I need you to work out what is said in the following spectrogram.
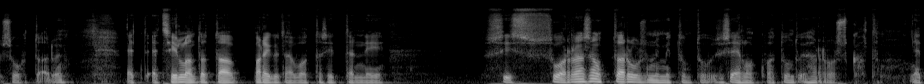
suhtauduin. Et, et silloin tota, parikymmentä vuotta sitten, niin siis suoraan sanottuna Ruusunimi tuntuu, siis elokuva tuntui ihan roskalta. Et,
